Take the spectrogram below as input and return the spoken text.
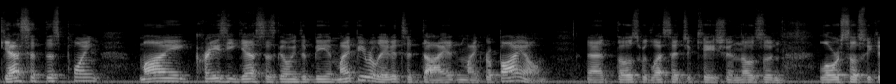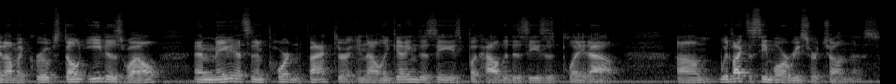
guess at this point, my crazy guess is going to be it might be related to diet and microbiome. That those with less education, those in lower socioeconomic groups don't eat as well and maybe that's an important factor in not only getting disease, but how the disease is played out. Um, we'd like to see more research on this.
